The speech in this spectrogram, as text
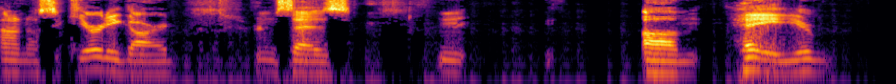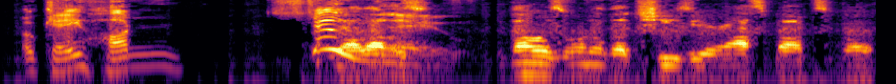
I don't know security guard and says, mm, um, "Hey, you're okay, Han Solo." Yeah, that was- That was one of the cheesier aspects, but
